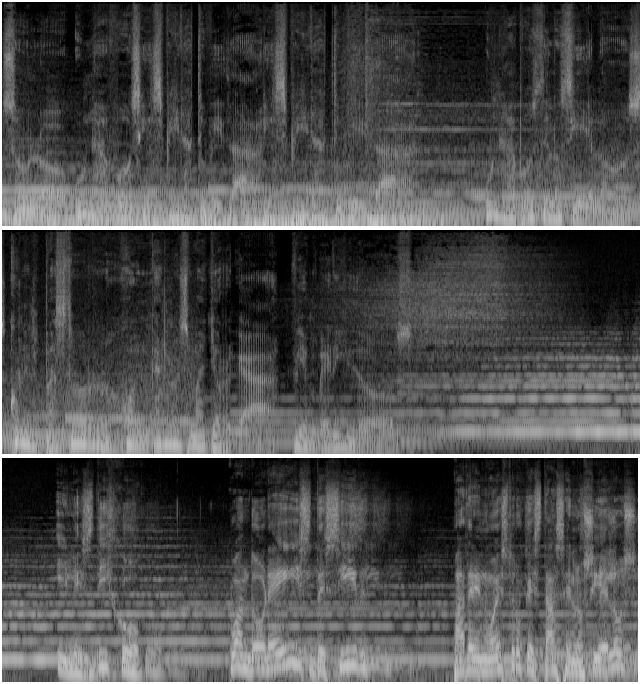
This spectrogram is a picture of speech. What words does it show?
Solo una voz inspira tu vida, inspira tu vida. Una voz de los cielos, con el pastor Juan Carlos Mayorga. Bienvenidos. Y les dijo, cuando oréis, decid, Padre nuestro que estás en los cielos,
